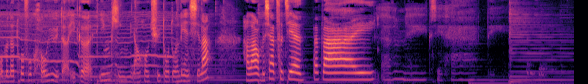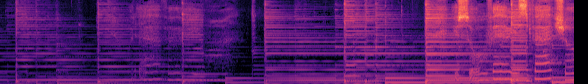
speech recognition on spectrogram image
我们的托福口语的一个音频，然后去多多练习啦。好啦，我们下次见，拜拜。Special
